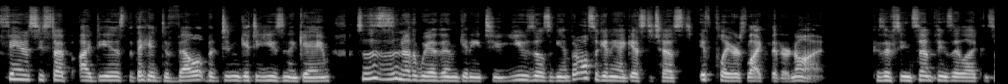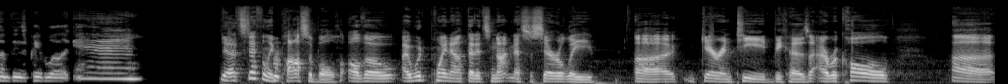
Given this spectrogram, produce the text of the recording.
fantasy type ideas that they had developed but didn't get to use in a game. So this is another way of them getting to use those again, but also getting, I guess, to test if players like that or not. Because I've seen some things they like and some things people are like, eh. Yeah, it's definitely possible. Although I would point out that it's not necessarily uh, guaranteed because I recall uh,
